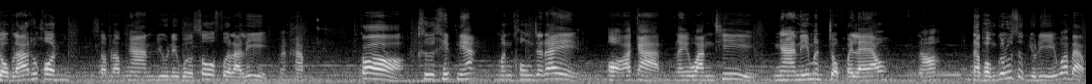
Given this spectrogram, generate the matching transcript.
จบแล้วทุกคนสำหรับงาน Universal Ferrari นะครับ ก็คือคลิปนี้มันคงจะได้ออกอากาศในวันที่งานนี้มันจบไปแล้วเนาะแต่ผมก็รู้สึกอยู่ดีว่าแบบ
